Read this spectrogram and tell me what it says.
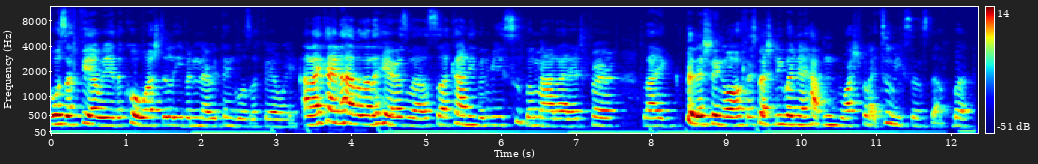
goes a fair way. The co-wash, the leave-in and everything goes a fair way. And I kind of have a lot of hair as well, so I can't even be super mad at it for like finishing off, especially when I haven't washed for like two weeks and stuff. But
